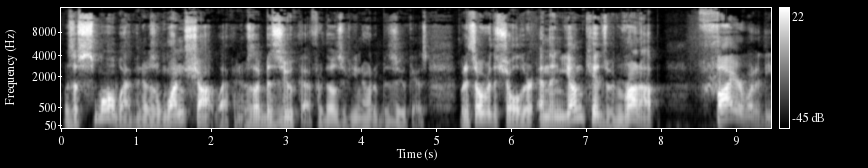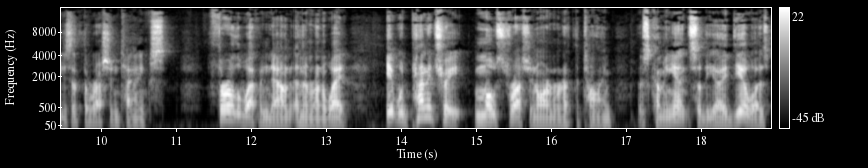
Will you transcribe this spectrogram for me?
It was a small weapon. It was a one-shot weapon. It was a bazooka, for those of you know what a bazooka is. But it's over the shoulder, and then young kids would run up, fire one of these at the Russian tanks, throw the weapon down, and then run away. It would penetrate most Russian armor at the time that was coming in. So the idea was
